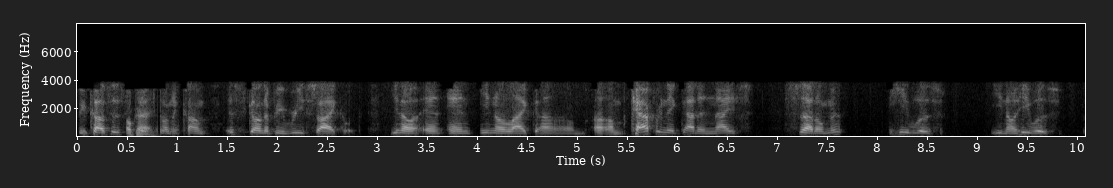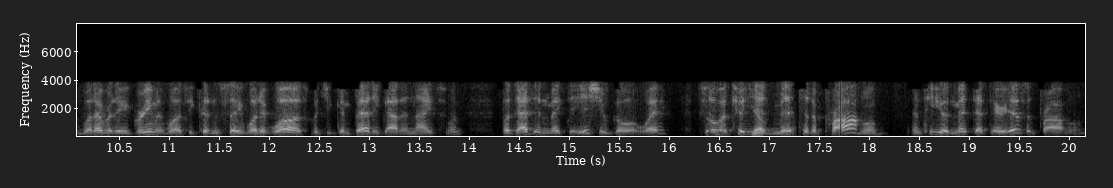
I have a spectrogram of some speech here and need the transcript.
because it's, Okay. it's going to come. It's going to be recycled. You know, and and you know, like um, um, Kaepernick got a nice settlement. He was, you know, he was whatever the agreement was. He couldn't say what it was, but you can bet he got a nice one. But that didn't make the issue go away. So until you Yep. admit to the problem, until you admit that there is a problem,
